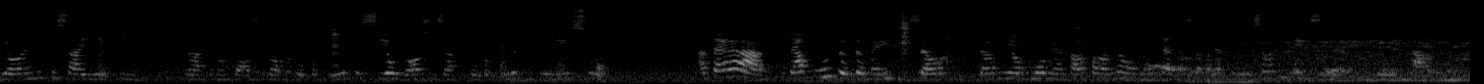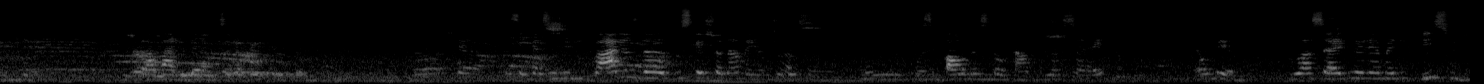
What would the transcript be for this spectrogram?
de onde que saiu que, sei lá, que eu não posso usar uma roupa curta, se eu gosto de usar roupa curta e por isso até a, até a puta também, se ela, se ela em algum momento ela falar, não, não quero mais trabalhar com isso, ela não tem que ser violentada, né? porque o trabalho dela seja ver puta. Então, acho que é, assim, resume vários da- dos questionamentos, assim. E o principal das cantadas do assédio é o medo. E o assédio, ele é mais difícil de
